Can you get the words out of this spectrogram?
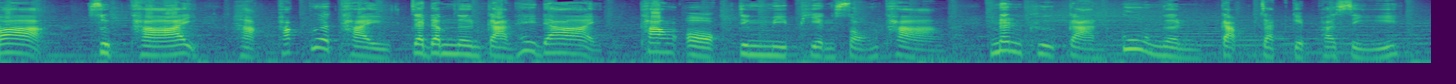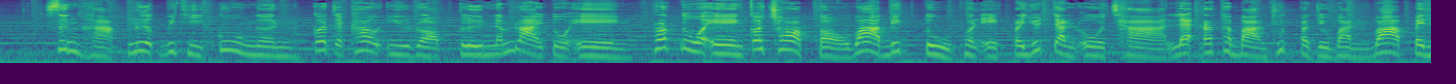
ว่า สุดท้ายหากพักเพื่อไทยจะดำเนินการให้ได้ ทางออกจึงมีเพียงสองทาง นั่นคือการกู้เงินกับจัดเก็บภาษี ซึ่งหากเลือกวิธีกู้เงินก็จะเข้าอีรอบกลืนน้ำลายตัวเอง เพราะตัวเองก็ชอบต่อว่าบิ๊กตู่พลเอกประยุทธ์จันโอชา และรัฐบาลชุดปัจจุบันว่าเป็น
